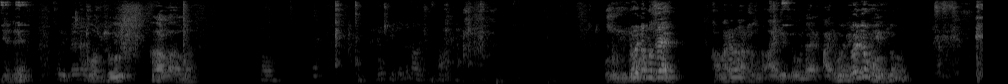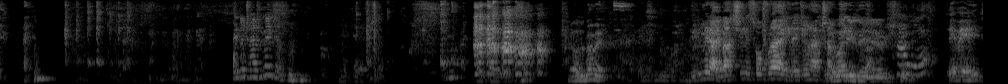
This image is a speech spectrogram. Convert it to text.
Yedi. Böyle. Su. Allah Allah. O. Hep videoda da çok farklı. Oğlum Böyle mi sen? Kameranın arkasında ayrı, önünde ayrı mı? Öyle mi? Yiyorsun. Bedo çalışmayacak mısın? Ne oldu Mehmet? Gülmiray bak şimdi sofraya gireceksin akşam. Şuradan yiyeceksin. izleyiciler bir şey söyle. Hayır. Evet.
